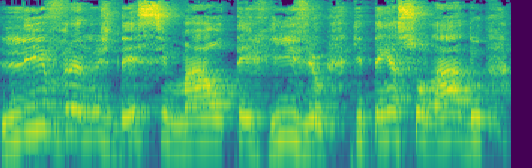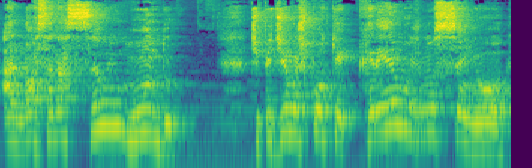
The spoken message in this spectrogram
livra-nos desse mal terrível que tem assolado a nossa nação e o mundo. Te pedimos porque cremos no Senhor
